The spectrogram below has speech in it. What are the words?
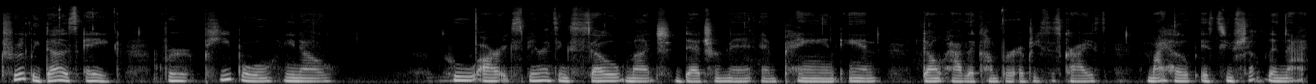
truly does ache for people, you know, who are experiencing so much detriment and pain and don't have the comfort of Jesus Christ. My hope is to show them that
